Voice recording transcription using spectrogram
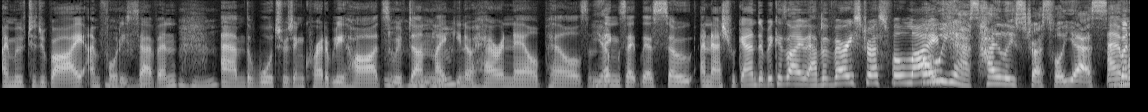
I moved to Dubai. I'm 47. Mhm. and the water is incredibly hard. So we've done like you know hair and nail pills and Yep. things like this. So and ashwagandha because I have a very stressful life. Oh yes, highly stressful. Yes, And but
